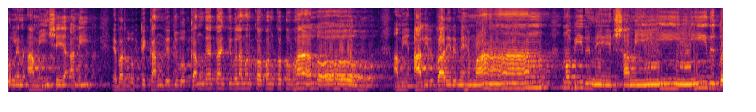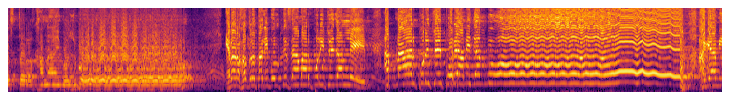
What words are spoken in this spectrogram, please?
বললেন, আমি সে আলী এবার লোকটি কান্দে, যুবক কান্দে, ডাক দিয়ে বলে, আমার কপাল কত ভালো। আমি আলীর বাড়ির মেহমান, নবীর মেয়ের স্বামীর দস্তরখানায় বসবো। এবার হজরত আলী বলতেছে, আমার পরিচয় জানলেন। আপনার পরিচয় পরে আমি জানব। আগে আমি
